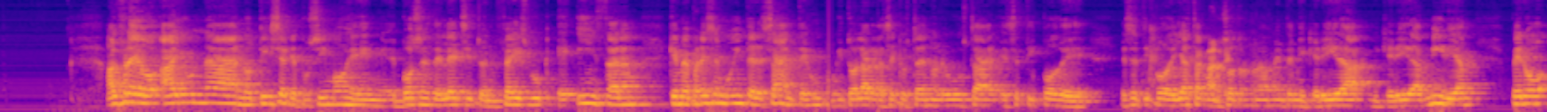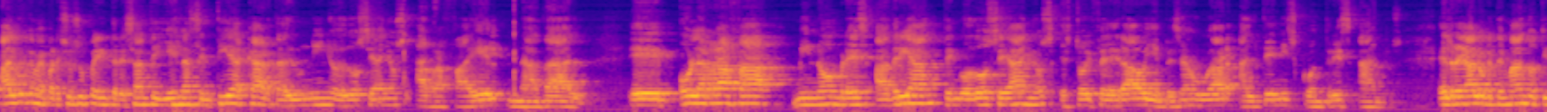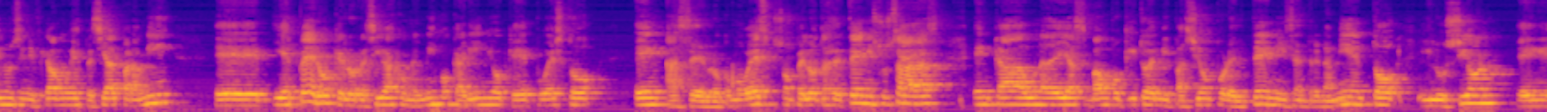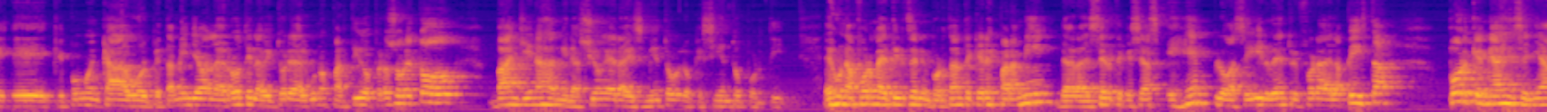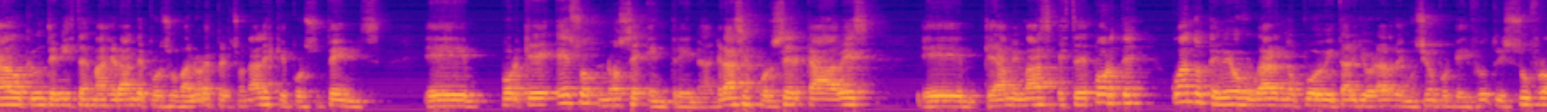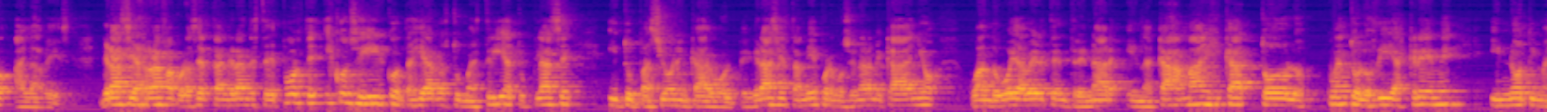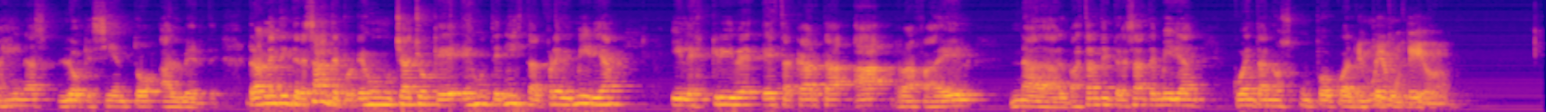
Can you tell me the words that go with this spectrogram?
Alfredo, hay una noticia que pusimos en Voces del Éxito en Facebook e Instagram que me parece muy interesante, es un poquito larga, sé que a ustedes no les gusta ese tipo de, ese tipo de, ya está con nosotros nuevamente mi querida, mi querida Miriam, pero algo que me pareció súper interesante y es la sentida carta de un niño de 12 años a Rafael Nadal. Eh, hola Rafa, mi nombre es Adrián, tengo 12 años, estoy federado y empecé a jugar al tenis con 3 años. El regalo que te mando tiene un significado muy especial para mí eh, y espero que lo recibas con el mismo cariño que he puesto en hacerlo. Como ves, son pelotas de tenis usadas. En cada una de ellas va un poquito de mi pasión por el tenis, entrenamiento, ilusión eh, que pongo en cada golpe. También llevan la derrota y la victoria de algunos partidos, pero sobre todo van llenas de admiración y agradecimiento lo que siento por ti. Es una forma de decirte lo importante que eres para mí, de agradecerte que seas ejemplo a seguir dentro y fuera de la pista, porque me has enseñado que un tenista es más grande por sus valores personales que por su tenis. Eh, porque eso no se entrena. Gracias por ser cada vez eh, que ame más este deporte. Cuando te veo jugar no puedo evitar llorar de emoción porque disfruto y sufro a la vez. Gracias Rafa por hacer tan grande este deporte y conseguir contagiarnos tu maestría, tu clase y tu pasión en cada golpe. Gracias también por emocionarme cada año cuando voy a verte entrenar en la caja mágica. Todos los cuentos los días, créeme, y no te imaginas lo que siento al verte. Realmente interesante porque es un muchacho que es un tenista, Alfredo y Miriam, y le escribe esta carta a Rafael Nadal. Bastante interesante, Miriam. Cuéntanos un poco al respecto. Es muy emotivo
